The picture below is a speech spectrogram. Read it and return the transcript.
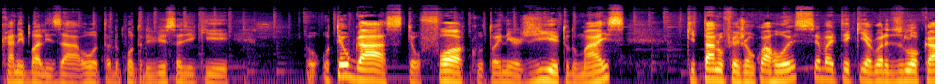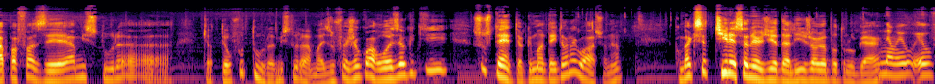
canibalizar a outra do ponto de vista de que o, o teu gás, teu foco, tua energia e tudo mais, que tá no feijão com arroz, você vai ter que agora deslocar para fazer a mistura que é o teu futuro, a mistura. Mas o feijão com arroz é o que te sustenta, é o que mantém teu negócio, né? Como é que você tira essa energia dali e joga para outro lugar? Não, eu, eu,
